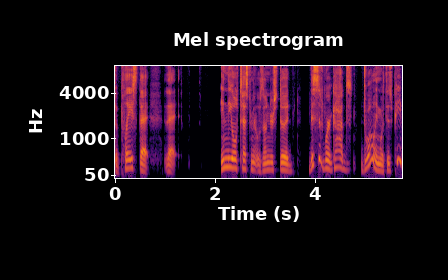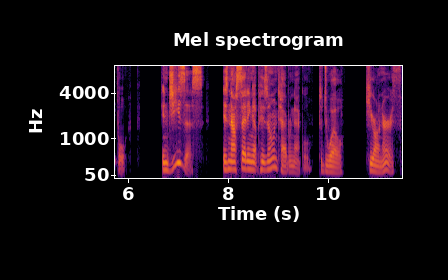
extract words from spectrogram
the place that that in the Old Testament was understood this is where God's dwelling with his people. And Jesus is now setting up his own tabernacle to dwell here on earth.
